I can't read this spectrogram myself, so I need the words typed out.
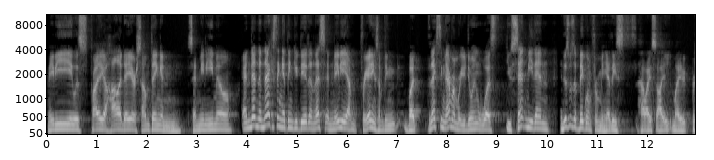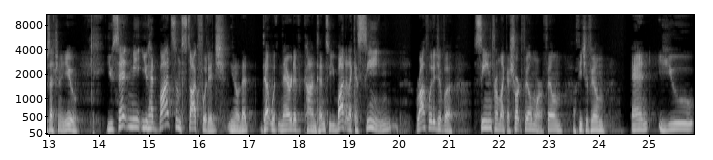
Maybe it was probably a holiday or something and send me an email. And then the next thing I think you did, unless, and maybe I'm forgetting something, but the next thing I remember you doing was you sent me then, and this was a big one for me, at least how I saw my perception of you. You sent me, you had bought some stock footage, you know, that dealt with narrative content. So you bought it like a scene, raw footage of a scene from like a short film or a film, a feature film, and you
